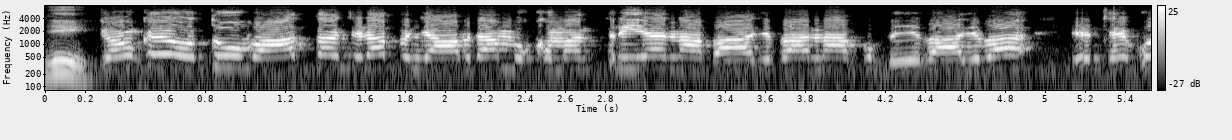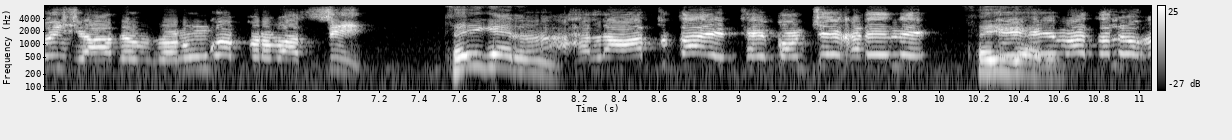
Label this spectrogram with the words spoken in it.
ਕਿਉਂਕਿ ਉਸ ਤੋਂ ਬਾਅਦ ਤਾਂ ਜਿਹੜਾ ਪੰਜਾਬ ਦਾ ਮੁੱਖ ਮੰਤਰੀ ਹੈ ਨਾ ਬਾਜਵਾ ਨਾ ਕੋ ਬੇਬਾਜਵਾ ਇੱਥੇ ਕੋਈ ਯਾਦਵ ਬਣੂਗਾ ਪ੍ਰਵਾਸੀ ਸਹੀ ਕਹਿ ਰਹੇ ਹਾਲਾਤ ਤਾਂ ਇੱਥੇ ਪਹੁੰਚੇ ਖੜੇ ਨੇ ਸਹੀ ਗੱਲ ਹੈ। ਇਹ ਮਤਲਬ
